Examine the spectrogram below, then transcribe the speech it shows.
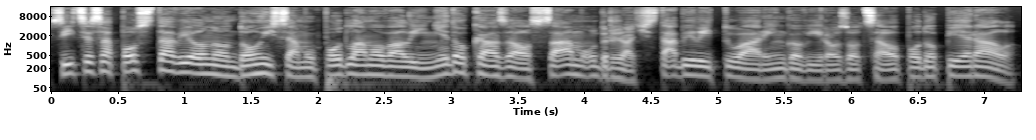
Síce sa postavil, no nohy sa mu podlamovali, nedokázal sám udržať stabilitu a ringový rozhodca ho podopieral.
